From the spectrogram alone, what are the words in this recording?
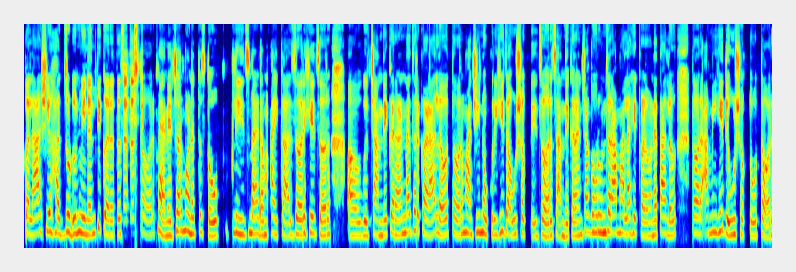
कला अशी हात जोडून विनंती करत असते. तर मॅनेजर म्हणत असतो प्लीज मॅडम ऐका. जर हे जर चांदेकरांना जर कळालं तर माझी नोकरीही जाऊ शकते. जर चांदेकरांच्या घरून जर आम्हाला हे कळवण्यात आलं तर आम्ही हे देऊ शकतो. तर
